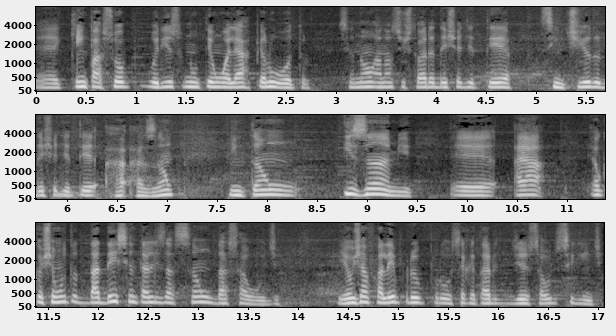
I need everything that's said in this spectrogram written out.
é, quem passou por isso não ter um olhar pelo outro. Senão a nossa história deixa de ter sentido, deixa de ter razão. Então, exame é, é, o que eu chamo muito da descentralização da saúde. Eu já falei para o secretário de saúde o seguinte:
